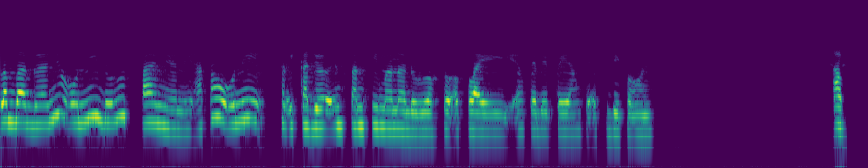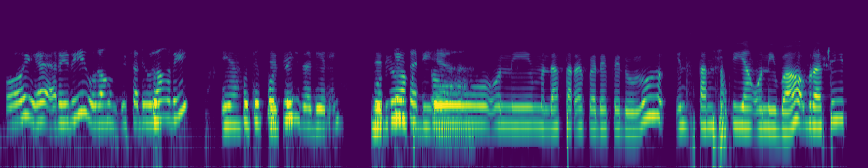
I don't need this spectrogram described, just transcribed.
lembaganya Uni dulu time ya nih, atau Uni terikat di instansi mana dulu waktu apply LPDP yang PhD ke Uni? Apa ya Riri ulang bisa diulang Ri iya putih-putih tadi Ri jadi waktu tadi, ya. Uni mendaftar LPDP dulu instansi yang Uni bawa berarti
